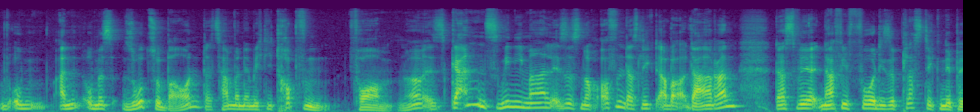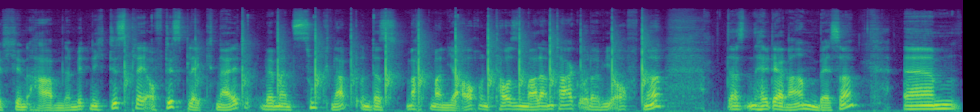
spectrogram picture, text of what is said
um, an, um es so zu bauen. Das haben wir nämlich die Tropfenform. Ne? Ist ganz minimal ist es noch offen. Das liegt aber daran, dass wir nach wie vor diese Plastiknippelchen haben, damit nicht Display auf Display knallt, wenn man es zuknappt. Und das macht man ja auch und tausendmal am Tag oder wie oft. Ne? Das hält der Rahmen besser. Ähm,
